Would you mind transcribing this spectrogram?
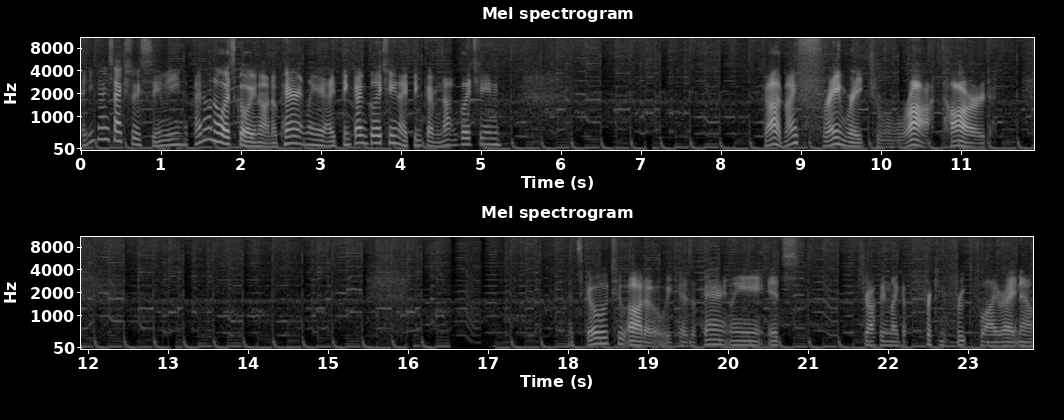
Can you guys actually see me? I don't know what's going on. Apparently I think I'm glitching. I think I'm not glitching. God, my frame rate dropped hard. Go to auto because apparently it's dropping like a freaking fruit fly right now.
